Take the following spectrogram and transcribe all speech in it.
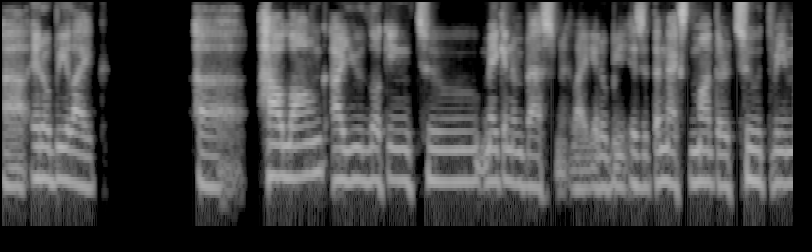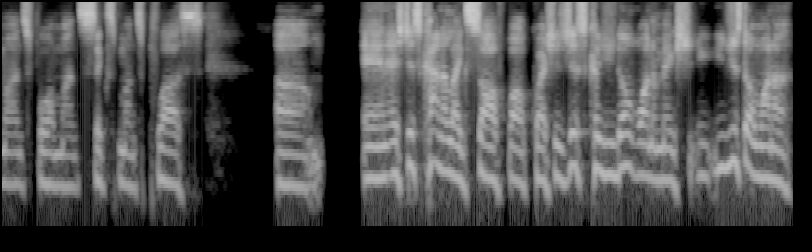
Uh, it'll be like, uh, how long are you looking to make an investment? Like it'll be, is it the next month or two, three months, four months, six months plus? Um, and it's just kind of like softball questions, just because you don't want to make sure you just don't want to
